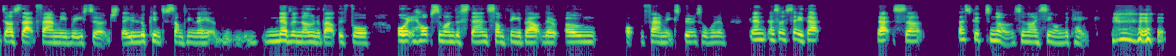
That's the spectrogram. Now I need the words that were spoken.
does that family research, they look into something they have never known about before, or it helps them understand something about their own family experience or whatever, then as I say, that that's uh, that's good to know. It's an icing on the cake.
